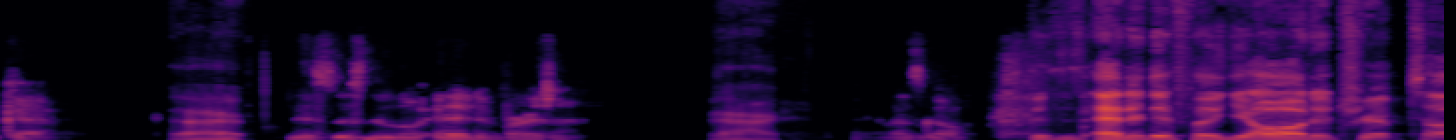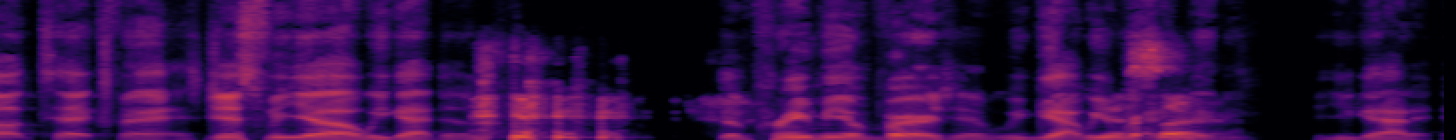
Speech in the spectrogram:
Okay, All right, this this is the little edited version. all right. Let's go. This is edited for y'all, the Trip Talk Tech fans. Just for y'all, we got the the premium version. We got we Yes, ready, sir. baby. You got it.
